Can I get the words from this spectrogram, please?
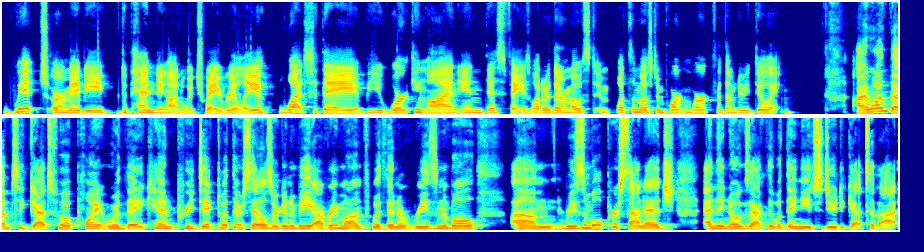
which, or maybe depending on which way, really, what should they be working on in this phase? What are their most, what's the most important work for them to be doing? I want them to get to a point where they can predict what their sales are going to be every month within a reasonable, um, reasonable percentage, and they know exactly what they need to do to get to that.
